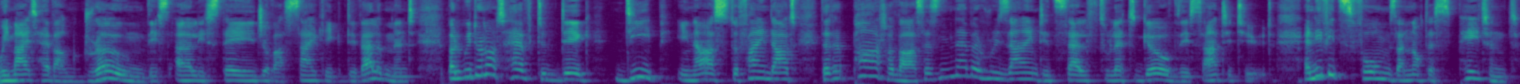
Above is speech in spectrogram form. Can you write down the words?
We might have outgrown this early stage of our psychic development, but we do not have to dig deep in us to find out that a part of us has never resigned itself to let go of this attitude. And if its forms are not as patent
